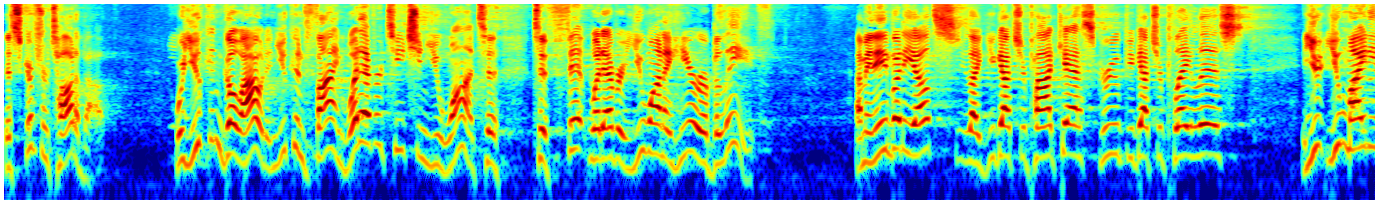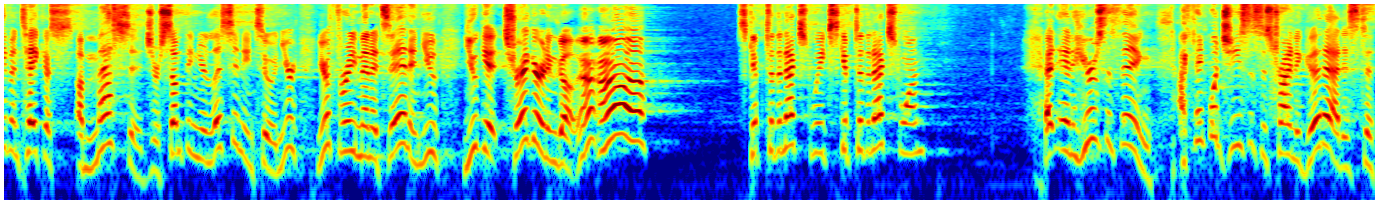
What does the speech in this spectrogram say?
that scripture taught about where you can go out and you can find whatever teaching you want to, to fit whatever you want to hear or believe. I mean, anybody else? Like, you got your podcast group, you got your playlist. You, you might even take a, a message or something you're listening to, and you're, you're three minutes in, and you, you get triggered and go, uh uh-uh. uh, skip to the next week, skip to the next one. And, and, here's the thing I think what Jesus is trying to get at is to,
